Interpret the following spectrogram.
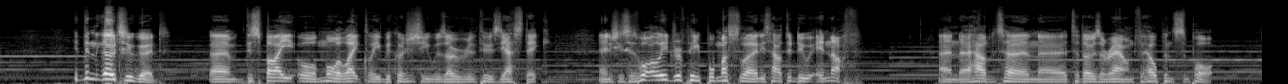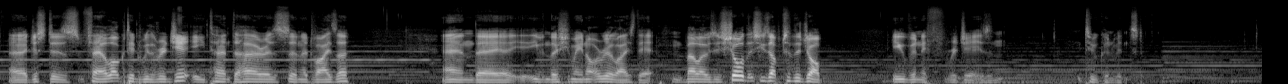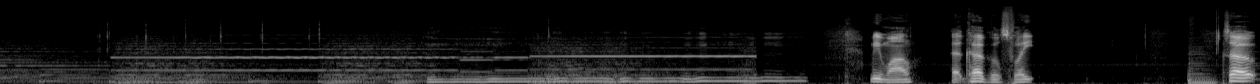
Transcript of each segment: it didn't go too good, um, despite, or more likely, because she was over enthusiastic. And she says, What a leader of people must learn is how to do enough, and uh, how to turn uh, to those around for help and support. Uh, just as Fairlock did with Ridget, he turned to her as an advisor, and uh, even though she may not have realised it, Bellows is sure that she's up to the job, even if Ridget isn't too convinced. Meanwhile, at Kurgul's fleet. So,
